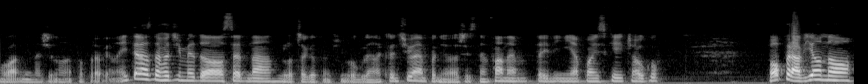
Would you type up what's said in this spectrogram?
ładnie na zielono poprawione. I teraz dochodzimy do sedna, dlaczego ten film w ogóle nakręciłem, ponieważ jestem fanem tej linii japońskiej czołgów. Poprawiono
